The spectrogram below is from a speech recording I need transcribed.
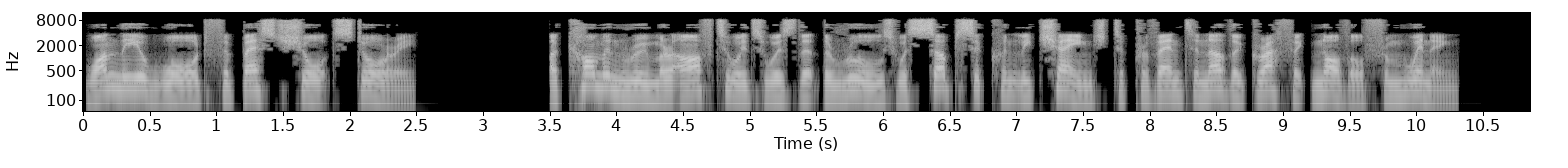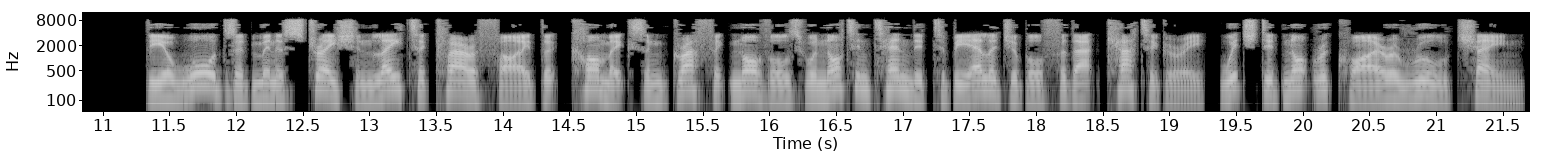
won the award for Best Short Story. A common rumor afterwards was that the rules were subsequently changed to prevent another graphic novel from winning. The awards administration later clarified that comics and graphic novels were not intended to be eligible for that category, which did not require a rule change.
